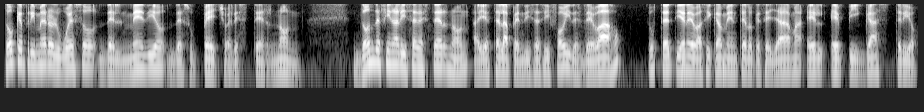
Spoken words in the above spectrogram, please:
Toque primero el hueso del medio de su pecho, el esternón. Donde finaliza el esternón, ahí está el apéndice sifoides. Debajo, usted tiene básicamente lo que se llama el epigastrio.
